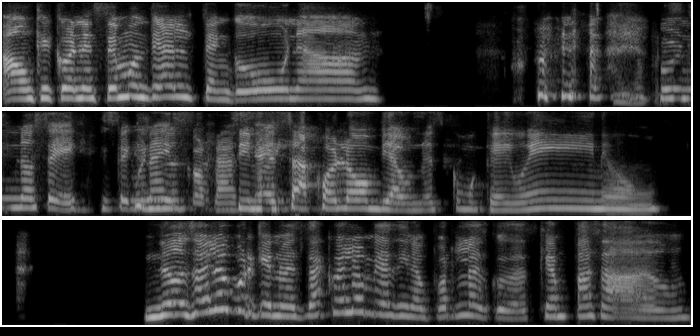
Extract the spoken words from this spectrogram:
Aunque con este mundial tengo una, una- Bueno, pues, un- no sé, tengo una no- discordancia. Si no está Colombia, uno es como que, bueno. No solo porque no está Colombia, sino por las cosas que han pasado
